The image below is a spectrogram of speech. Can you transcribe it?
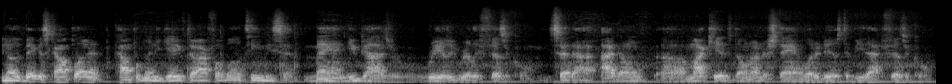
you know the biggest compliment compliment he gave to our football team. He said, "Man, you guys are really really physical." He said, "I, I don't. Uh, my kids don't understand what it is to be that physical,"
